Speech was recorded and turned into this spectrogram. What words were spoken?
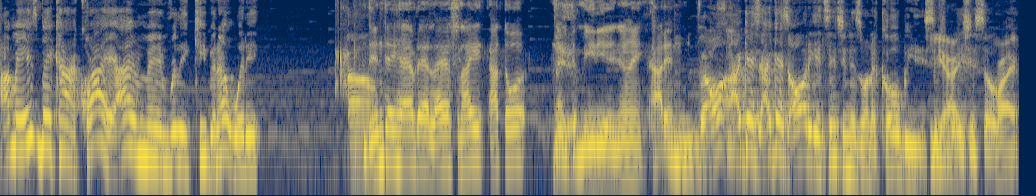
I mean, it's been kind of quiet. I haven't been really keeping up with it. Um, Didn't they have that last night? I thought like yeah. the media, you know, I didn't. But all, I guess I guess all the attention is on the Kobe situation. Yeah, so right.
